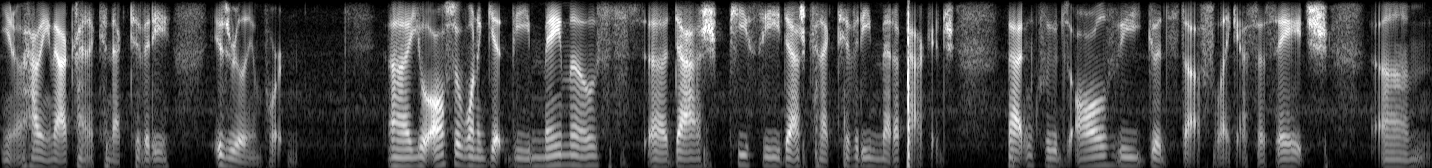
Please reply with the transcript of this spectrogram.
you know having that kind of connectivity is really important. Uh, you'll also want to get the Maemo uh, dash PC dash connectivity meta package. That includes all the good stuff like SSH. Um,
